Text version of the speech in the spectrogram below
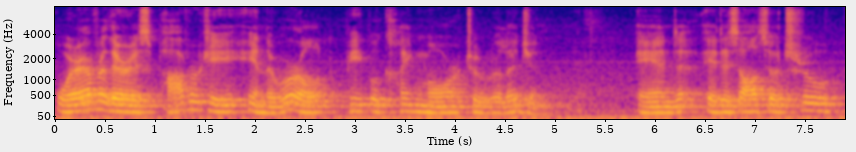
wherever there is poverty in the world, people cling more to religion. And it is also true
